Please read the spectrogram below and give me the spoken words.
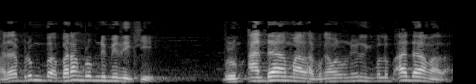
Padahal belum barang belum dimiliki. Belum ada malah, bukan belum dimiliki, belum ada malah.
